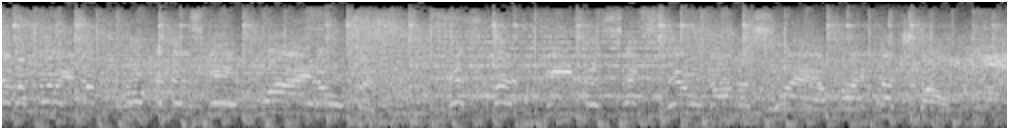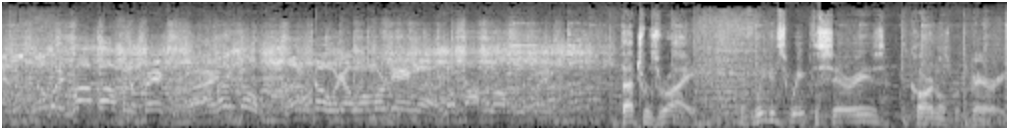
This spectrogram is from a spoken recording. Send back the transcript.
And the Phillies have broken this game wide open. It's 13 to 6 Phils on the slam by Dutch Daulton. Nobody pop off in the paper, all right? Let it go. Let him go. We got one more game left. No popping off in the paper. Dutch was right. If we could sweep the series, the Cardinals were buried.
